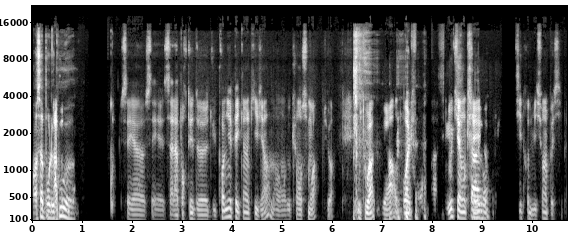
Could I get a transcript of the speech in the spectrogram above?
Alors ça pour le ah coup, heu, c'est c'est à la portée de du 1er Pékin qui vient, dans en l'occurrence moi, tu vois? Ou toi, tu verras, on pourra le faire. Voilà, c'est nous qui allons créer le titre de Mission Impossible.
